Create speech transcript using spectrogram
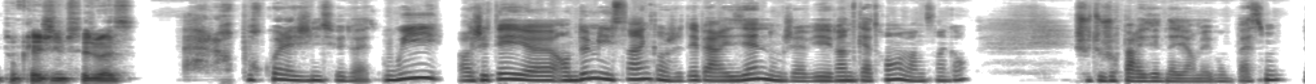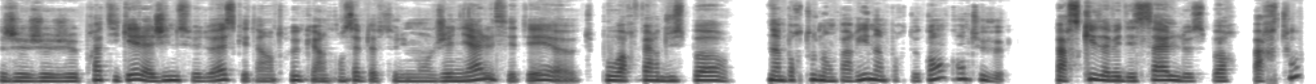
Donc la gym suédoise. Alors pourquoi la gym suédoise? Oui, j'étais euh, en 2005 quand j'étais parisienne, donc j'avais 24 ans, 25 ans. Je suis toujours parisienne d'ailleurs, mais bon, passons. Je, pratiquais la gym suédoise, qui était un truc, un concept absolument génial. C'était de pouvoir faire du sport n'importe où dans Paris, n'importe quand, quand tu veux parce qu'ils avaient des salles de sport partout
